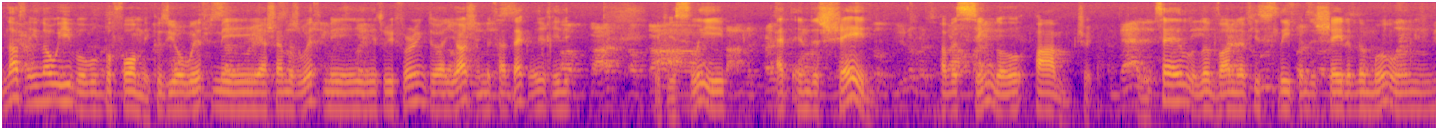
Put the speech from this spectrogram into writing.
nothing, no evil will befall me because you're with me. Hashem is with me. It's referring to lichidi. If you sleep at in the shade of a single palm tree, if you sleep in the shade of the moon,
